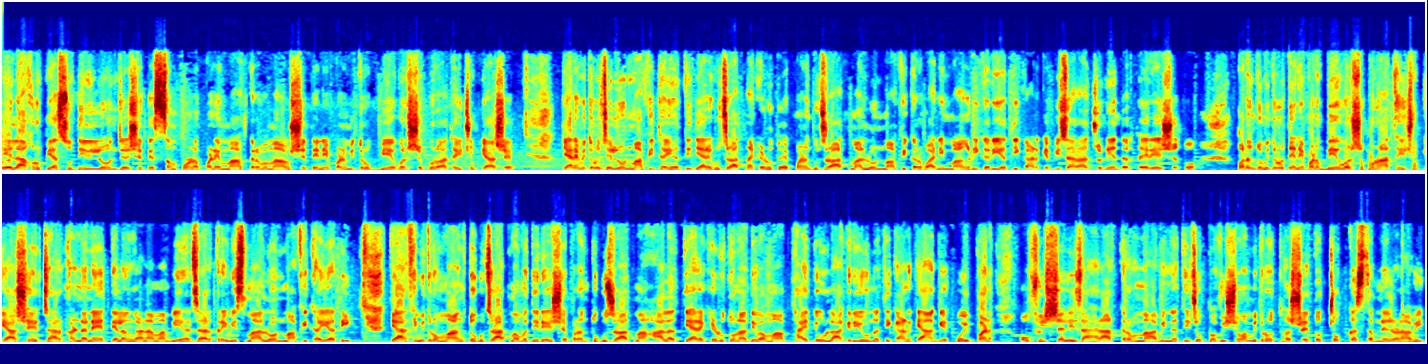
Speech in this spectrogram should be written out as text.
બે લાખ રૂપિયા સુધીની લોન જે છે તે સંપૂર્ણપણે માફ કરવામાં આવશે. તેને પણ મિત્રો બે વર્ષ પૂરા થઈ ચૂક્યા છે. ત્યારે મિત્રો જે લોન માફી થઈ હતી ત્યારે ગુજરાતના ખેડૂતોએ પણ ગુજરાતમાં લોન માફી કરવાની માંગણી કરી હતી કારણ કે બીજા રાજ્યોની અંદર થઈ રહેશે તો. પરંતુ મિત્રો તેને પણ બે વર્ષ પૂર્ણ થઈ ચૂક્યા છે. ઝારખંડ અને તેલંગાણામાં બે હજાર ત્રેવીસમાં લોન માફી થઈ હતી. ત્યારથી મિત્રો માંગ તો ગુજરાતમાં વધી રહી છે, પરંતુ ગુજરાતમાં હાલ અત્યારે ખેડૂતોના દેવા માફ થાય તેવું લાગી રહ્યું નથી કારણ કે આ અંગે કોઈ પણ ઓફિશિયલી જાહેરાત કરવામાં આવી નથી. જો ભવિષ્યમાં મિત્રો થશે તો ચોક્કસ તમને જણાવી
